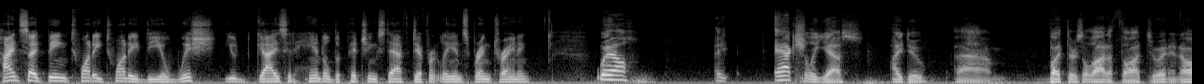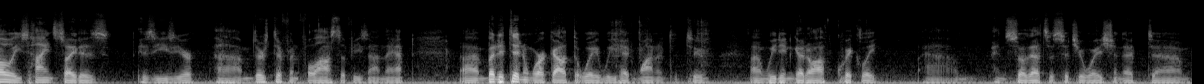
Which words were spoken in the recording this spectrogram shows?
Hindsight being twenty twenty, do you wish you guys had handled the pitching staff differently in spring training? Well, I, actually, yes, I do. Um, but there's a lot of thought to it, and always hindsight is is easier. Um, there's different philosophies on that, um, but it didn't work out the way we had wanted it to. Um, we didn't get off quickly, um, and so that's a situation that um,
